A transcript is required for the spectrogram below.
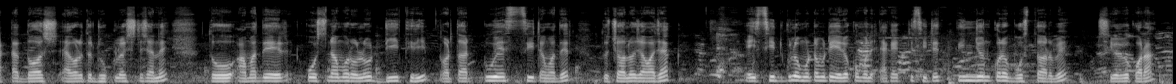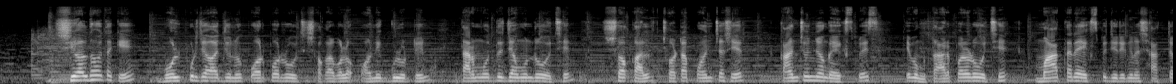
আটটা দশ এগারোতে ঢুকলো স্টেশনে তো আমাদের কোচ নাম্বার হলো ডি থ্রি অর্থাৎ টু এস সিট আমাদের। তো চলো যাওয়া যাক। এই সিটগুলো মোটামুটি এরকম মানে এক একটি সিটে তিনজন করে বসতে পারবে সেভাবে করা। শিয়ালদহ থেকে বোলপুর যাওয়ার জন্য পরপর রয়েছে সকালবেলা অনেকগুলো ট্রেন তার মধ্যে যেমন রয়েছে সকাল ছটা পঞ্চাশের কাঞ্চনজঙ্ঘা এক্সপ্রেস এবং তারপরে রয়েছে মা তারা এক্সপ্রেস যেটা কিনা সাতটা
